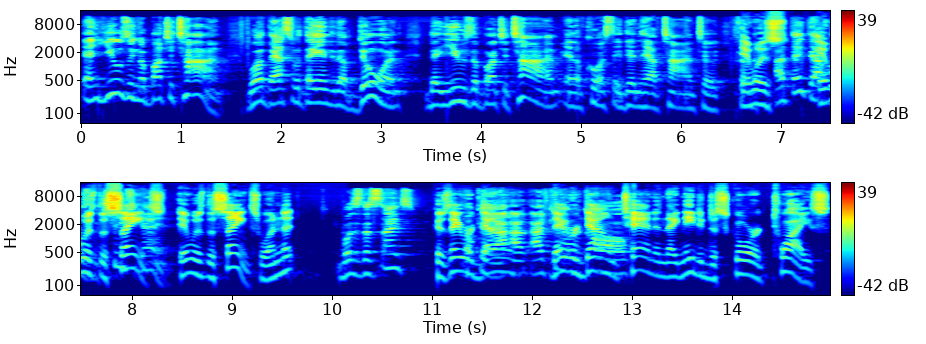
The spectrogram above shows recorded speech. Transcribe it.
and using a bunch of time. Well, that's what they ended up doing. They used a bunch of time, and of course, they didn't have time to. It was. I think that it was, was the, the Saints. Game. It was the Saints, wasn't it? Was it the Saints? Because they were okay, down. I, I they were recall. down ten, and they needed to score twice.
